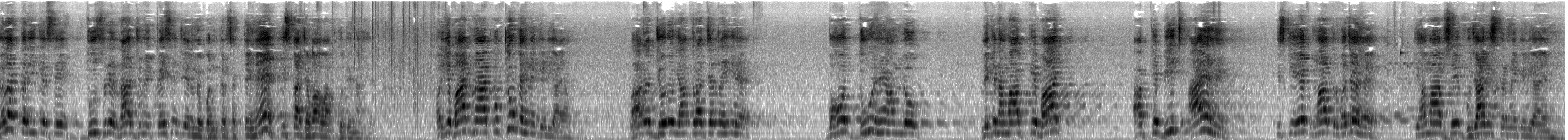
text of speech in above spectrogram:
गलत तरीके से दूसरे राज्य में कैसे जेल में बंद कर सकते हैं, इसका जवाब आपको देना है। और ये बात मैं आपको क्यों कहने के लिए आया हूँ? भारत जोड़ो यात्रा चल रही है। बहुत दूर हैं हम लोग, लेकिन हम आपके बाद, आपके बीच आए हैं। इसकी एकमात्र वजह है कि हम आपसे गुजारिश करने के लिए आए हैं।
